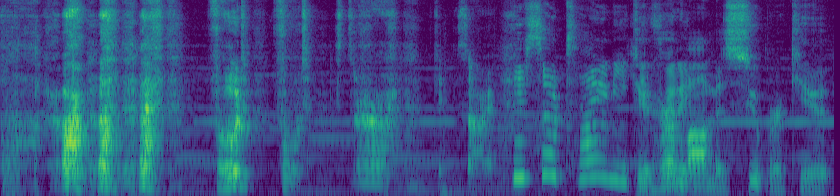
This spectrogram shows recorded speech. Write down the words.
food, food. Okay, sorry. He's so tiny. Dude, her mom is super cute.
